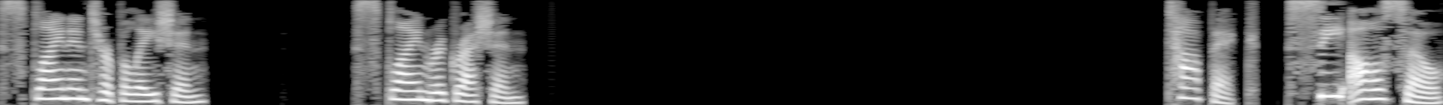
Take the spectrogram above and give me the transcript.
Spline interpolation Spline regression. Topic. See also.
